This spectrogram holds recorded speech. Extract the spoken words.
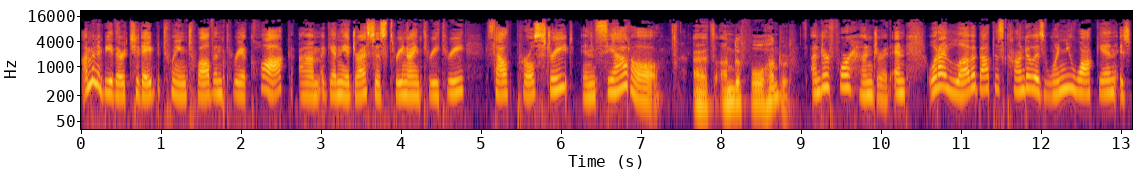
I'm going to be there today between 12 and 3 o'clock. Um, again, the address is 3933 South Pearl Street in Seattle And it's under 400. Under 400 and what i love about this condo is when you walk in it's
